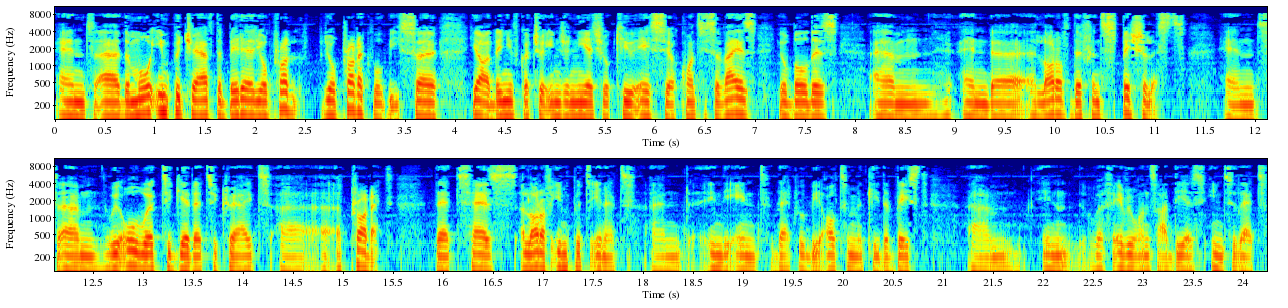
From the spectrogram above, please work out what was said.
and, uh, the more input you have, the better your product, your product will be. So, yeah, then you've got your engineers, your QS, your quantity surveyors, your builders, um, and, uh, a lot of different specialists. And, um, we all work together to create, uh, a a product that has a lot of input in it, and in the end, that will be ultimately the best um, in with everyone's ideas into that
